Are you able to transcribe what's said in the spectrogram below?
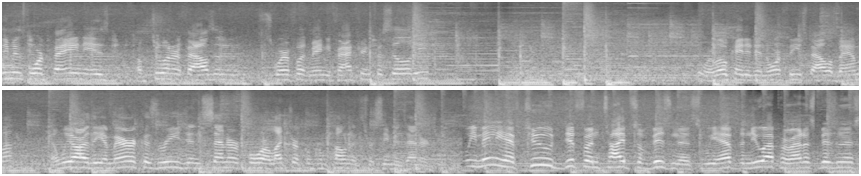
Siemens Fort Payne is a 200,000 square foot manufacturing facility. We're located in Northeast Alabama, and we are the Americas Region Center for Electrical Components for Siemens Energy. We mainly have two different types of business. We have the new apparatus business,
